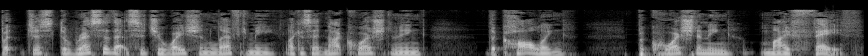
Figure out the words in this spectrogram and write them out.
but just the rest of that situation left me, like I said, not questioning the calling, but questioning my faith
